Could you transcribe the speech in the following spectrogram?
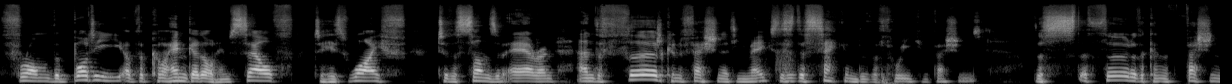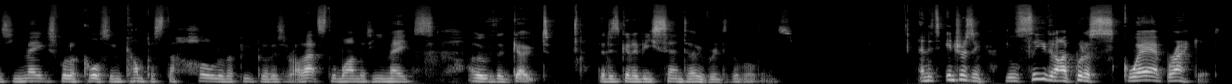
from the body of the Kohen Gadol himself to his wife to the sons of Aaron. And the third confession that he makes, this is the second of the three confessions, the, the third of the confessions he makes will, of course, encompass the whole of the people of Israel. That's the one that he makes over the goat that is going to be sent over into the wilderness. And it's interesting. You'll see that I put a square bracket,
